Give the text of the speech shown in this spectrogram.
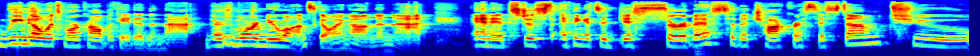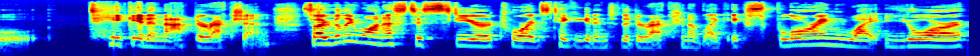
we know it's more complicated than that. There's more nuance going on than that. And it's just i think it's a disservice to the chakra system to take it in that direction. So I really want us to steer towards taking it into the direction of like exploring what your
